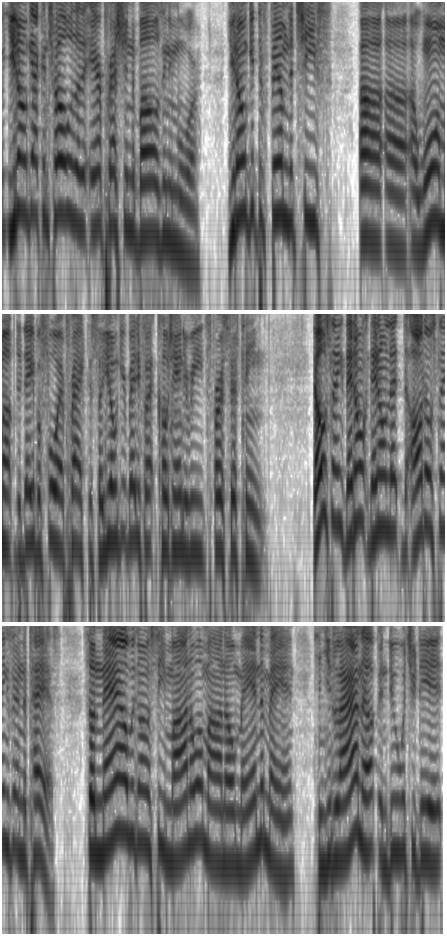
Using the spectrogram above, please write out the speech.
You don't got control of the air pressure in the balls anymore. You don't get to film the Chiefs a warm up the day before at practice, so you don't get ready for Coach Andy Reid's first fifteen. Those things they don't they don't let all those things are in the past. So now we're going to see mano a mano, man to man. Can you line up and do what you did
